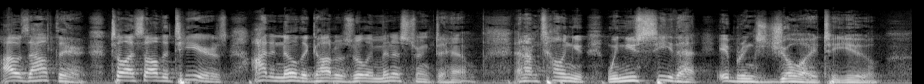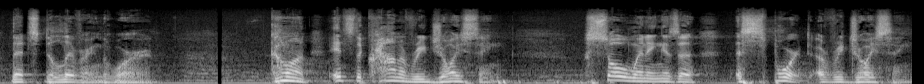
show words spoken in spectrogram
I was out there. Until I saw the tears, I didn't know that God was really ministering to him. And I'm telling you, when you see that, it brings joy to you that's delivering the word. Come on, it's the crown of rejoicing. Soul winning is a, a sport of rejoicing.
